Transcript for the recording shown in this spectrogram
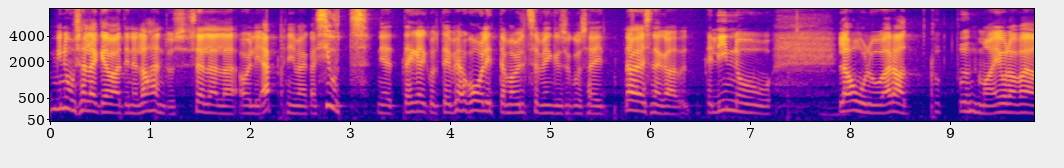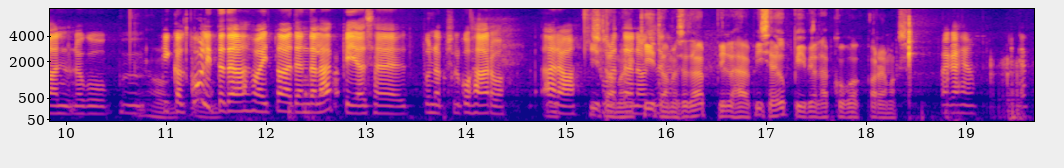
minu sellekevadine lahendus sellele oli äpp nimega Siuts, nii et tegelikult ei pea koolitama üldse mingisuguseid, no ühesõnaga linnulaulu ära tundma ei ole vaja nagu pikalt koolitada, vaid laed endale äppi ja see tunneb sul kohe aru, ära. kiidame, kiidame seda äppi, läheb, ise õpib ja läheb kogu aeg paremaks. väga hea, aitäh.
